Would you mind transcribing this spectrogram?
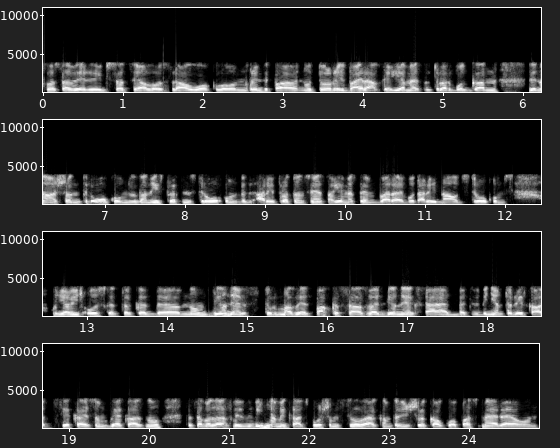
to sabiedrības sociālo stāvokli un, principā, nu, tur ir vairāk iemesli. Tur var būt gan zināšana trūkums, gan izpratnes trūkums, bet arī, protams, viens no iemesliem varēja būt arī naudas trūkums. Un ja viņš uzskata, ka, nu, dzīvnieks tur mazliet pakasās vai dzīvnieks ēd, bet viņam tur ir kāds iekais un liekas, nu, tas tāpatās, viņam ir kāds pušums cilvēkam, tad viņš kaut ko pasmērē un,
